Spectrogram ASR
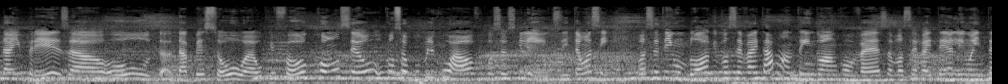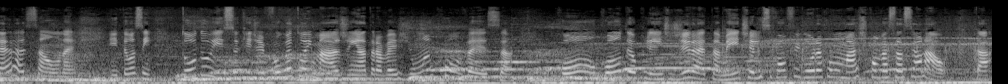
da empresa ou da, da, pessoa, o que for, com o seu, com seu público-alvo, com seus clientes. Então, assim, você tem um blog, você vai estar tá mantendo uma conversa, você vai ter ali uma interação, né? Então, assim, tudo isso que divulga a tua imagem através de uma conversa com, com o teu cliente diretamente, ele se configura como marketing conversacional, tá?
